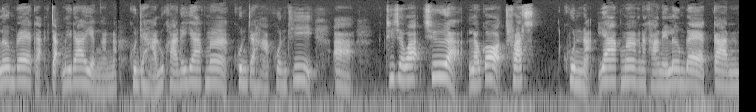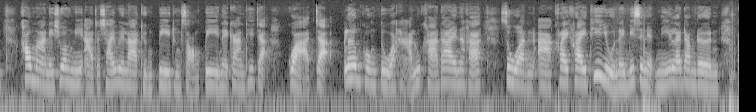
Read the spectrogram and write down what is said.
เริ่มแรกอะ่ะจะไม่ได้อย่างนั้นนะคุณจะหาลูกค้าได้ยากมาก คุณจะหาคนที่อ่าที่จะว่าเชื่อแล้วก็ trust คุณน่ะยากมากนะคะในเริ่มแรกการเข้ามาในช่วงนี้อาจจะใช้เวลาถึงปีถึง 2 ปีในการที่จะกว่าจะเริ่มคงตัวหาลูกค้าได้นะคะ ส่วนอ่าใครๆที่อยู่ในบิสเนสนี้และดำเนินไป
